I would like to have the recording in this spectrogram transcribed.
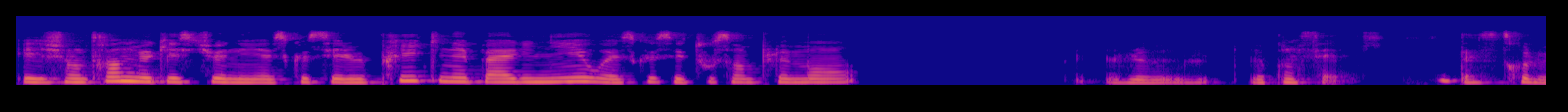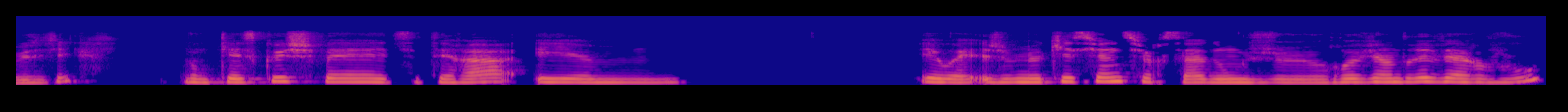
Et je suis en train de me questionner, est-ce que c'est le prix qui n'est pas aligné ou est-ce que c'est tout simplement le, concept d'astrologie? Donc qu'est-ce que je fais, etc. Et, euh, et ouais, je me questionne sur ça, donc je reviendrai vers vous.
